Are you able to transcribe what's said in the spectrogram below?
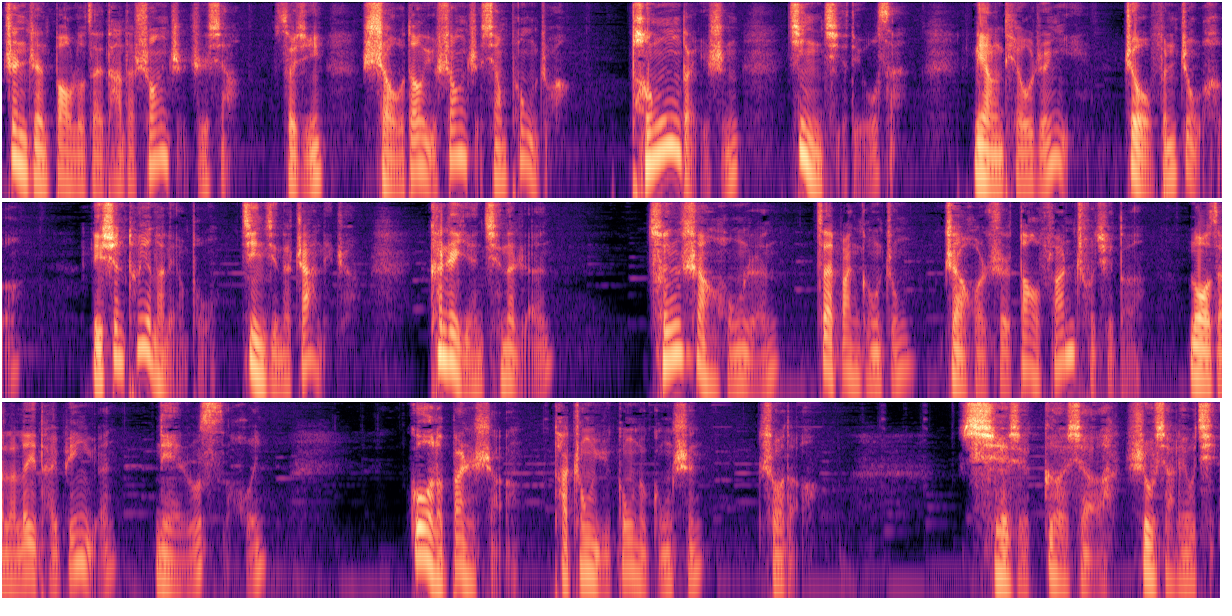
阵阵暴露在他的双指之下。随即，手刀与双指相碰撞，砰的一声，劲气流散，两条人影骤分骤合。李迅退了两步。静静的站立着，看着眼前的人，村上红人在半空中，这会儿是倒翻出去的，落在了擂台边缘，脸如死灰。过了半晌，他终于躬了躬身，说道：“谢谢阁下收下留情，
